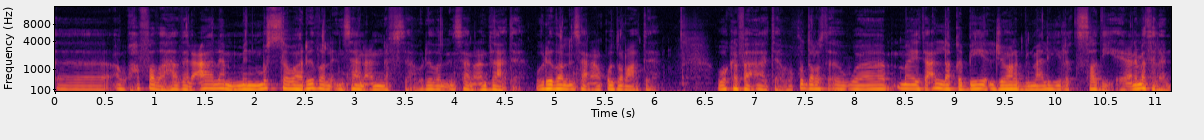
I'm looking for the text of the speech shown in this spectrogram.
آه، أو خفض هذا العالم من مستوى رضا الإنسان عن نفسه ورضا الإنسان عن ذاته ورضا الإنسان عن قدراته وكفاءاته وقدرة وما يتعلق بالجوانب المالية الاقتصادية يعني مثلا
